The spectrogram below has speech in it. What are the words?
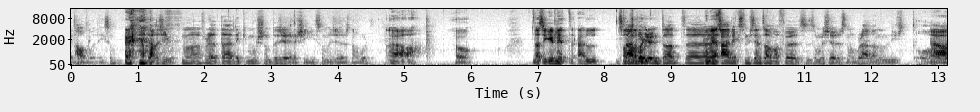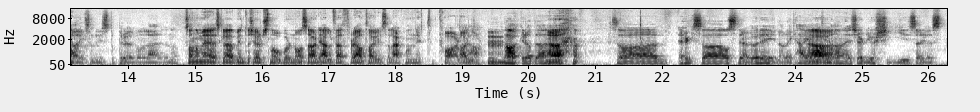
et halvår, liksom. Det hadde ikke gjort noe, fordi at det er like morsomt å kjøre ski som å kjøre snowboard. Ja. Jo. Det er sikkert litt el- sånn det er på grunn til at uh, jeg... jeg- liksom kjenner samme følelsen som å kjøre snowboard. Det er noe nytt, og Ja. du har liksom lyst til å prøve å lære det noe. Sånn om jeg skulle begynt å kjøre snowboard nå, så er det jævlig fett, for jeg har antakeligvis lært noe nytt hver dag. Ja, Mm. det er akkurat det. Ja. Så jeg husker oss drev og raila deg hele Ja. tida. Jeg kjørte jo ski seriøst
